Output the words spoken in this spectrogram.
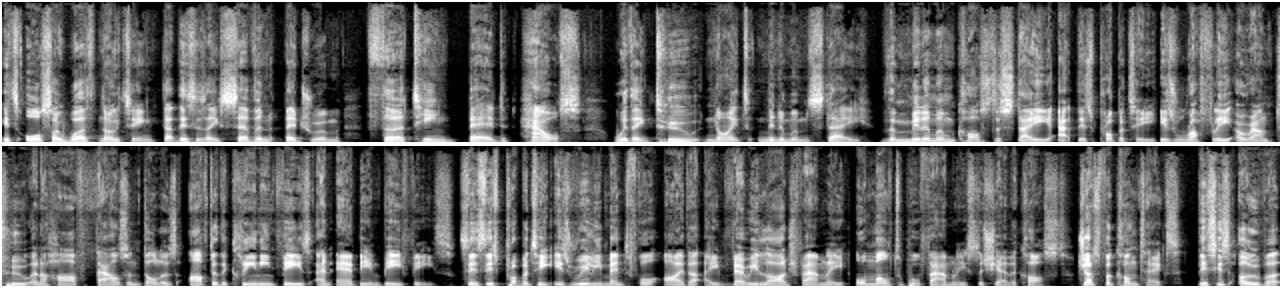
it's also worth noting that this is a seven bedroom, 13 bed house with a two night minimum stay. The minimum cost to stay at this property is roughly around two and a half thousand dollars after the cleaning fees and Airbnb fees. Since this property is really meant for either a very large family or multiple families to share the cost. Just for context, this is over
